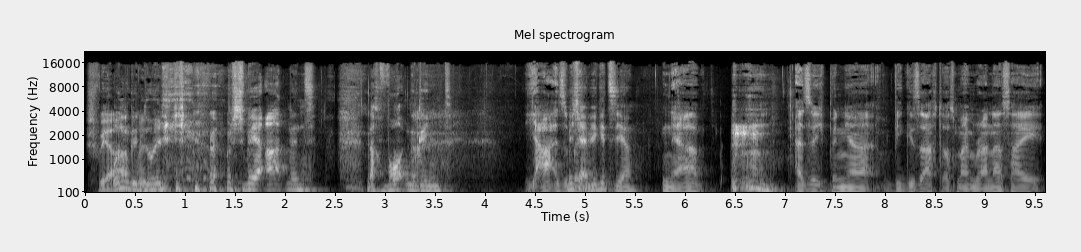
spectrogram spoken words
Schwer ungeduldig, schwer atmend nach Worten ringt. Ja, also Micha, wie geht's dir? Ja, also ich bin ja, wie gesagt, aus meinem Runners High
